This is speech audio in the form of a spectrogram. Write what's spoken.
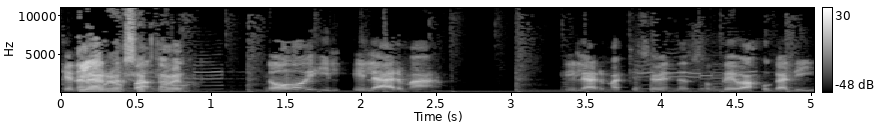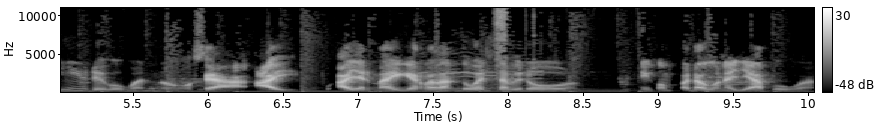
que en Claro, exactamente. bancos- no, y, y la arma y las armas que se venden son de bajo calibre, pues, weón. no, o sea, hay, hay armas de guerra dando vuelta, pero ni comparado con allá, pues.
